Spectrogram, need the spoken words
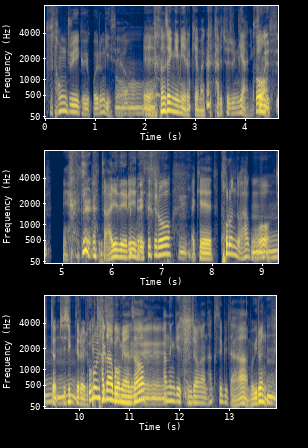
구성주의 교육 뭐 이런 게 있어요. 어. 예, 선생님이 이렇게 막 가르쳐 주는 게 아니고. 자, 아이들이 이제 스스로 음. 이렇게 토론도 하고 음, 직접 음. 지식들을 이렇게. 찾아보면서 예, 예, 예. 하는 게 진정한 학습이다. 뭐 이런 음.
